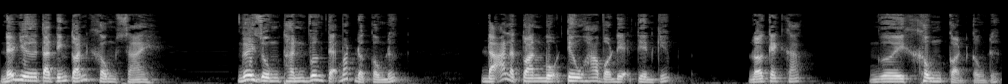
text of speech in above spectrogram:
Nếu như ta tính toán không sai Ngươi dùng thần vương tệ bắt được công đức, Đã là toàn bộ tiêu hao vào địa tiên kiếp. Nói cách khác Ngươi không còn công đức.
